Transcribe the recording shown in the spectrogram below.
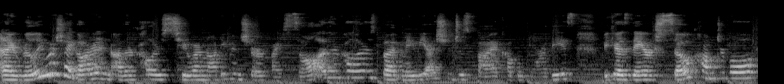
and I really wish I got it in other colors too. I'm not even sure if I saw other colors, but maybe I should just buy a couple more of these because they are so comfortable.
